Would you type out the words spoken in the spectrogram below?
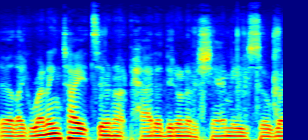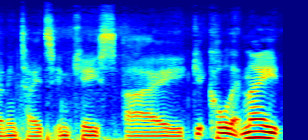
uh, like running tights. They're not padded, they don't have a chamois, so running tights in case I get cold at night,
